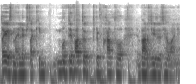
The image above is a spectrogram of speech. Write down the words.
To jest najlepszy taki motywator, który pcha to bardziej do działania.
